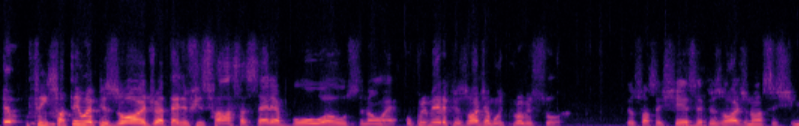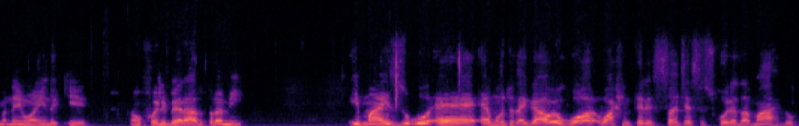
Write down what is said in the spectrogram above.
eu, enfim, só tem um episódio, é até difícil falar se a série é boa ou se não é. O primeiro episódio é muito promissor. Eu só assisti esse episódio, não assisti nenhum ainda que não foi liberado para mim. E mas o- é, é muito legal, eu, eu acho interessante essa escolha da Marvel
